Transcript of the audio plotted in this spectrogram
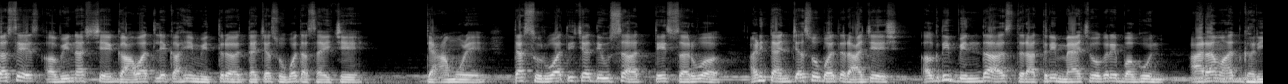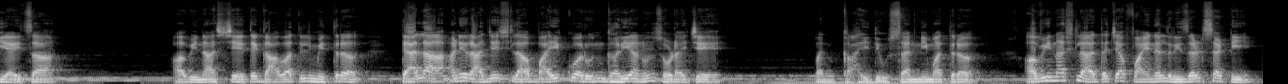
तसेच अविनाशचे गावातले काही मित्र त्याच्यासोबत असायचे. त्यामुळे त्या सुरुवातीच्या दिवसात ते सर्व आणि त्यांच्यासोबत राजेश अगदी बिंदास्त रात्री मॅच वगैरे बघून आरामात घरी यायचा. अविनाशचे ते गावातील मित्र त्याला आणि राजेशला बाईकवरून घरी आणून सोडायचे. पण काही दिवसांनी मात्र अविनाशला त्याच्या फायनल रिझल्टसाठी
